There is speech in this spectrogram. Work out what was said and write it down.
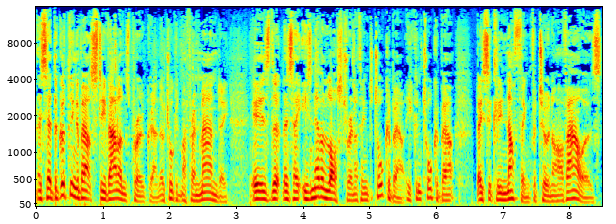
they said the good thing about Steve Allen's programme, they were talking to my friend Mandy, is that they say he's never lost for anything to talk about. He can talk about basically nothing for two and a half hours.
